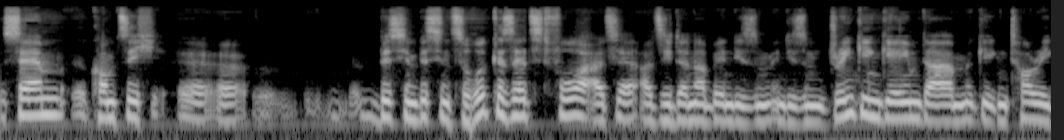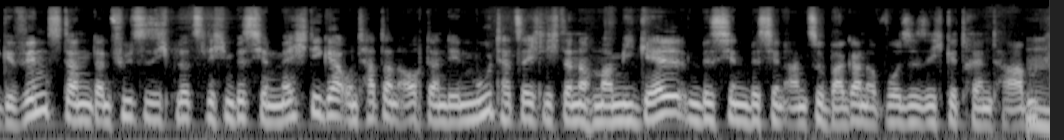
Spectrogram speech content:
Sam kommt sich äh, äh, ein bisschen, bisschen zurückgesetzt vor, als er, als sie dann aber in diesem, in diesem Drinking Game da gegen Tori gewinnt, dann, dann fühlt sie sich plötzlich ein bisschen mächtiger und hat dann auch dann den Mut, tatsächlich dann nochmal Miguel ein bisschen, ein bisschen anzubaggern, obwohl sie sich getrennt haben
